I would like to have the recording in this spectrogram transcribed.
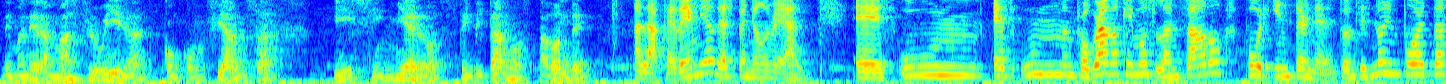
de manera más fluida, con confianza y sin miedos, te invitamos a dónde? a la Academia de Español Real. Es un, es un programa que hemos lanzado por internet, entonces no importa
